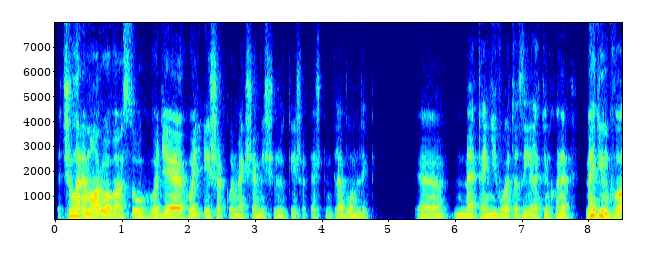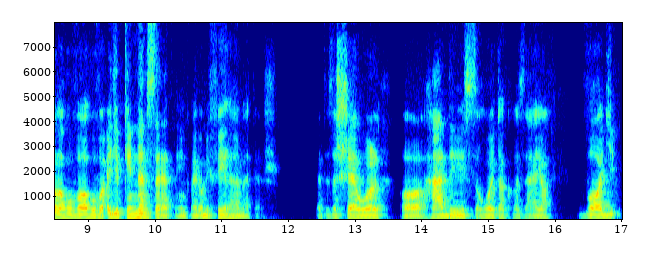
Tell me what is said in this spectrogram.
Tehát soha nem arról van szó, hogy, hogy és akkor megsemmisülünk, és a testünk lebomlik, mert ennyi volt az életünk, hanem megyünk valahova, ahova egyébként nem szeretnénk meg, ami félelmetes. Tehát ez a Seol, a Hádész, a Holtak hazája, vagy,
